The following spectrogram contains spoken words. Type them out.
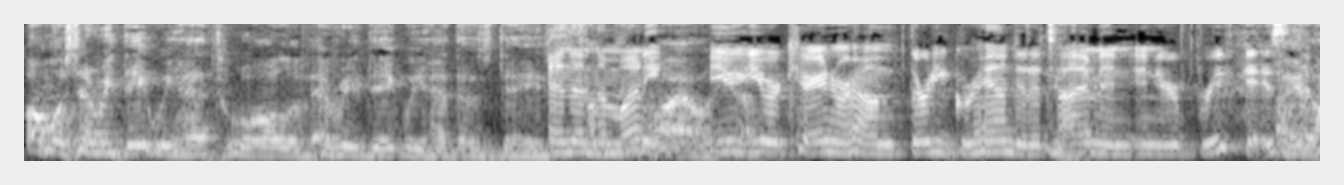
Almost every date we had through all of every date we had those days. And then the money. Wild, you yeah. you were carrying around thirty grand at a time yeah. in, in your briefcase. I had a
